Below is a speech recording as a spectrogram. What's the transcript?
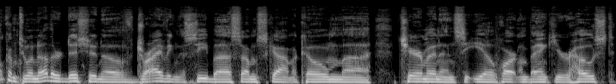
Welcome to another edition of Driving the C Bus. I'm Scott McComb, uh, Chairman and CEO of Heartland Bank, your host.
